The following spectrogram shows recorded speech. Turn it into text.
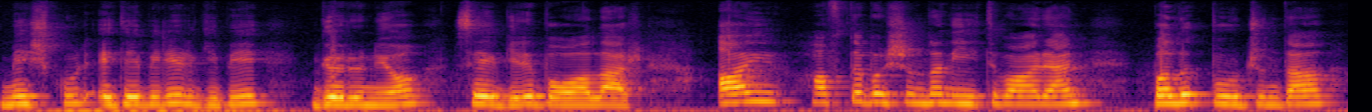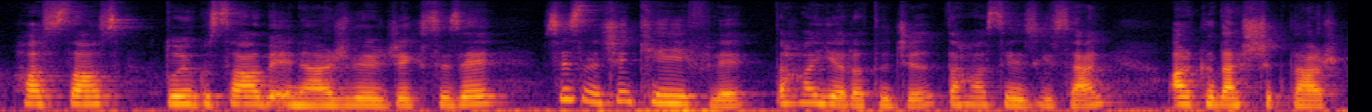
meşgul edebilir gibi görünüyor sevgili boğalar. Ay hafta başından itibaren Balık burcunda hassas, duygusal bir enerji verecek size. Sizin için keyifli, daha yaratıcı, daha sezgisel arkadaşlıklar,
